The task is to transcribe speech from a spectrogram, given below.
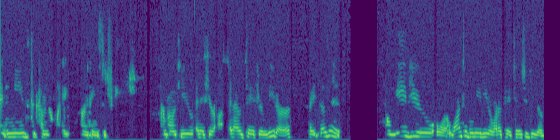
It needs to come to light for things to change for both you and if you're, and I would say if your leader, right, doesn't believe you or want to believe you or want to pay attention to you,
